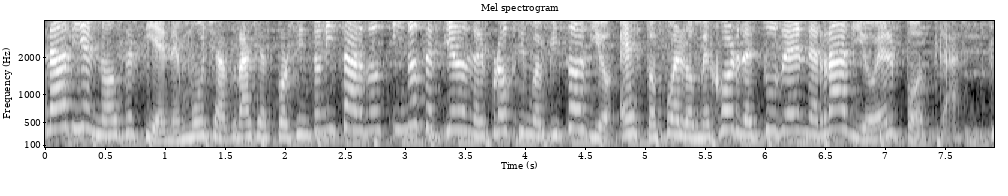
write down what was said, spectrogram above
Nadie nos detiene. Muchas gracias por sintonizarnos y no se pierdan el próximo episodio. Esto fue lo mejor de Tu DN Radio, el podcast.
